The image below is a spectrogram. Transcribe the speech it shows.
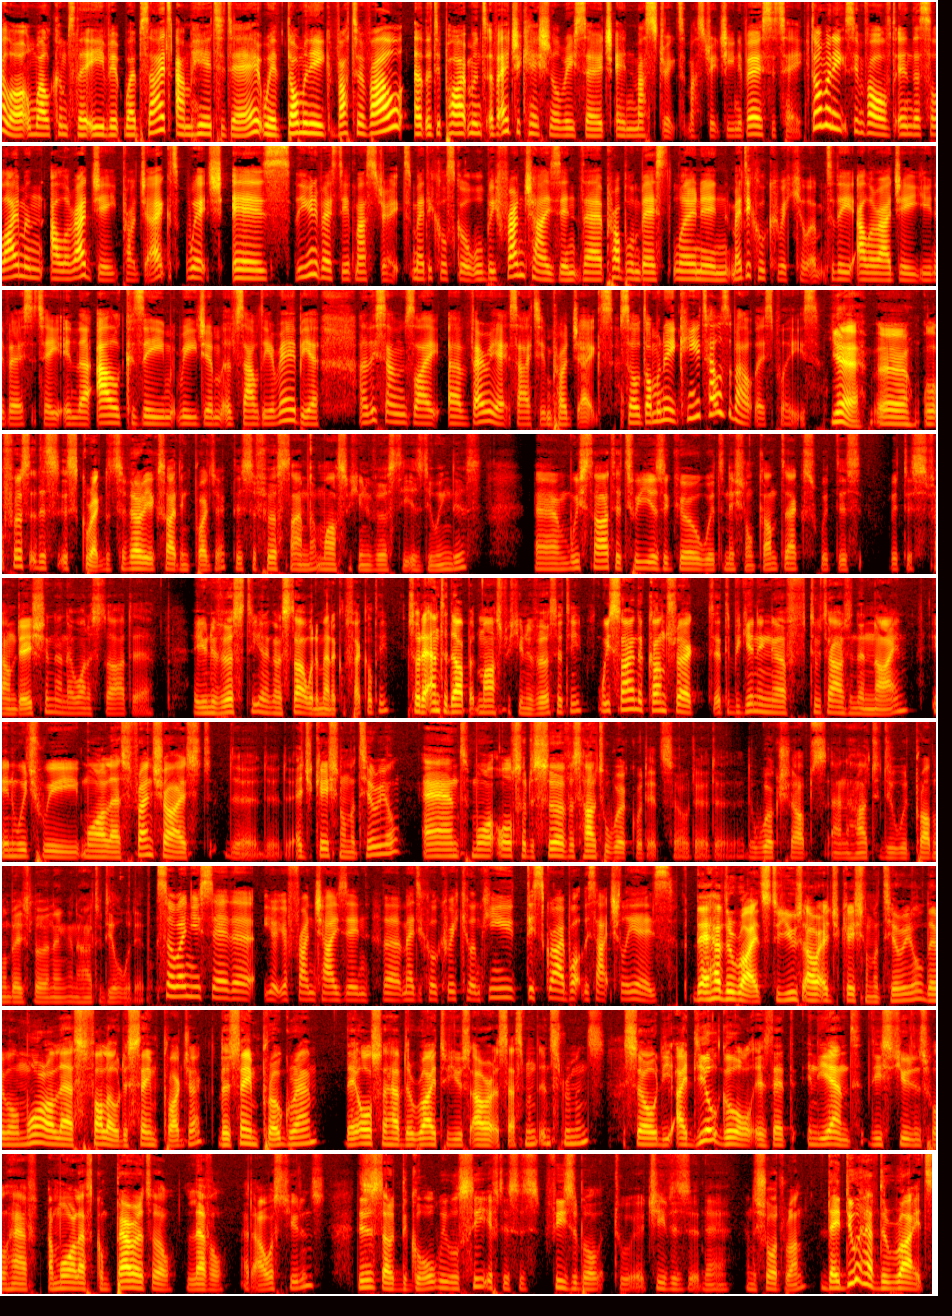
Hello and welcome to the EVIP website. I'm here today with Dominique Waterval at the Department of Educational Research in Maastricht, Maastricht University. Dominique's involved in the Suleiman Al Rajhi project, which is the University of Maastricht Medical School will be franchising their problem-based learning medical curriculum to the Al Rajhi University in the Al-Qassim region of Saudi Arabia. And this sounds like a very exciting project. So Dominique, can you tell us about this, please? Yeah, uh, well, first, this is correct. It's a very exciting project. This is the first time that Maastricht University is doing this. Um, we started two years ago with National Contacts with this with this foundation, and I want to start a, a university. And I'm going to start with a medical faculty. So they ended up at Maastricht University. We signed a contract at the beginning of 2009, in which we more or less franchised the, the, the educational material and more also the service how to work with it. So the, the, the workshops and how to do with problem-based learning and how to deal with it. So when you say that you're, you're franchising the medical curriculum can you describe what this actually is? They have the rights to use our educational material. They will more or less follow the same project the same program. They also have the right to use our assessment instruments. So the ideal goal is that in the end, these students will have a more or less comparable level at our students. This is our, the goal. We will see if this is feasible to achieve this in, in the short run. They do have the right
